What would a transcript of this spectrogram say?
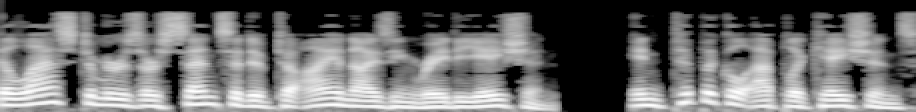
Elastomers are sensitive to ionizing radiation. In typical applications,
